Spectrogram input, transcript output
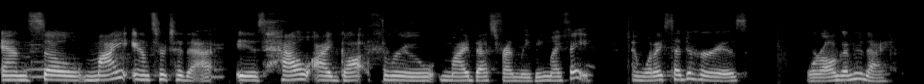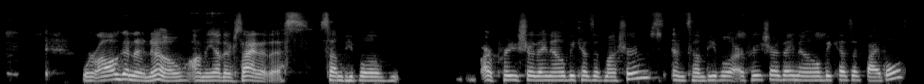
And so my answer to that is how I got through my best friend leaving my faith. And what I said to her is, we're all going to die. We're all going to know on the other side of this. Some people are pretty sure they know because of mushrooms, and some people are pretty sure they know because of Bibles.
